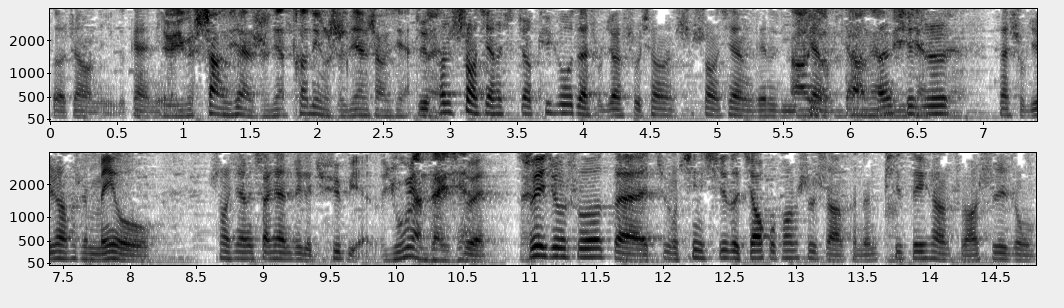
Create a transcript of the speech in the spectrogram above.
的这样的一个概念，有一个上线时间，特定时间上线。对，它是上线，像 QQ 在手机上是上上线跟离线下，但其实，在手机上它是没有上线下线这个区别的，永远在线。对，所以就是说，在这种信息的交互方式上，可能 PC 上主要是这种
